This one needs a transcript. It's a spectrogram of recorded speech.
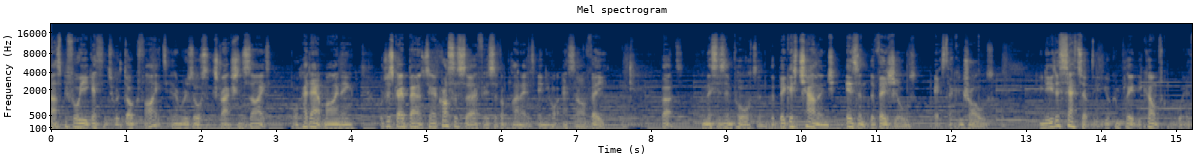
That's before you get into a dogfight in a resource extraction site, or head out mining, or just go bouncing across the surface of a planet in your SRV. But, and this is important, the biggest challenge isn't the visuals, it's the controls. You need a setup that you're completely comfortable with.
